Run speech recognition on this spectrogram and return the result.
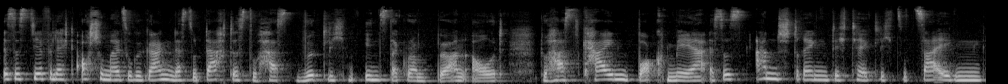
ist es dir vielleicht auch schon mal so gegangen, dass du dachtest, du hast wirklich einen Instagram-Burnout. Du hast keinen Bock mehr. Es ist anstrengend, dich täglich zu zeigen.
